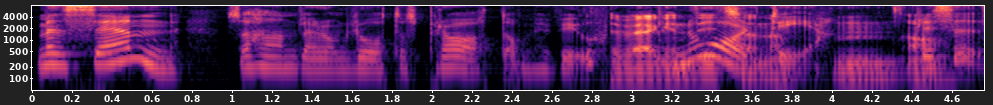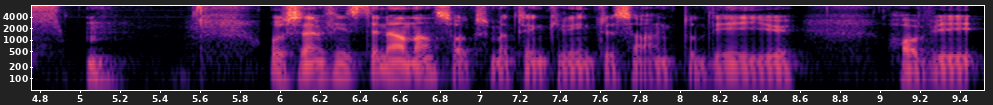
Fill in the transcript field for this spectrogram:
Men sen så handlar det om låt oss prata om hur vi uppnår det. Mm, ja. Precis. Mm. Och sen finns det en annan sak som jag tänker är intressant. Och det är ju, har vi,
